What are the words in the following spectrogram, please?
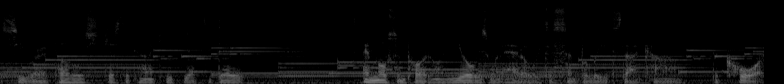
see what I post just to kind of keep you up to date. And most importantly, you always want to head over to simpleeats.com, the core,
